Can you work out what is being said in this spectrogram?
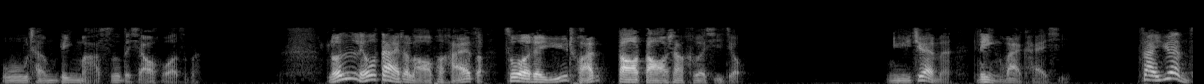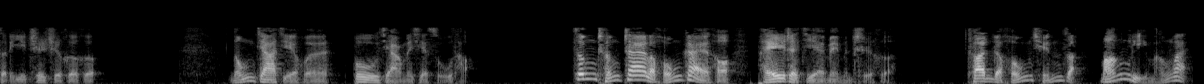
五城兵马司的小伙子们。轮流带着老婆孩子，坐着渔船到岛上喝喜酒。女眷们另外开席，在院子里吃吃喝喝。农家结婚不讲那些俗套。曾成摘了红盖头，陪着姐妹们吃喝，穿着红裙子，忙里忙外，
